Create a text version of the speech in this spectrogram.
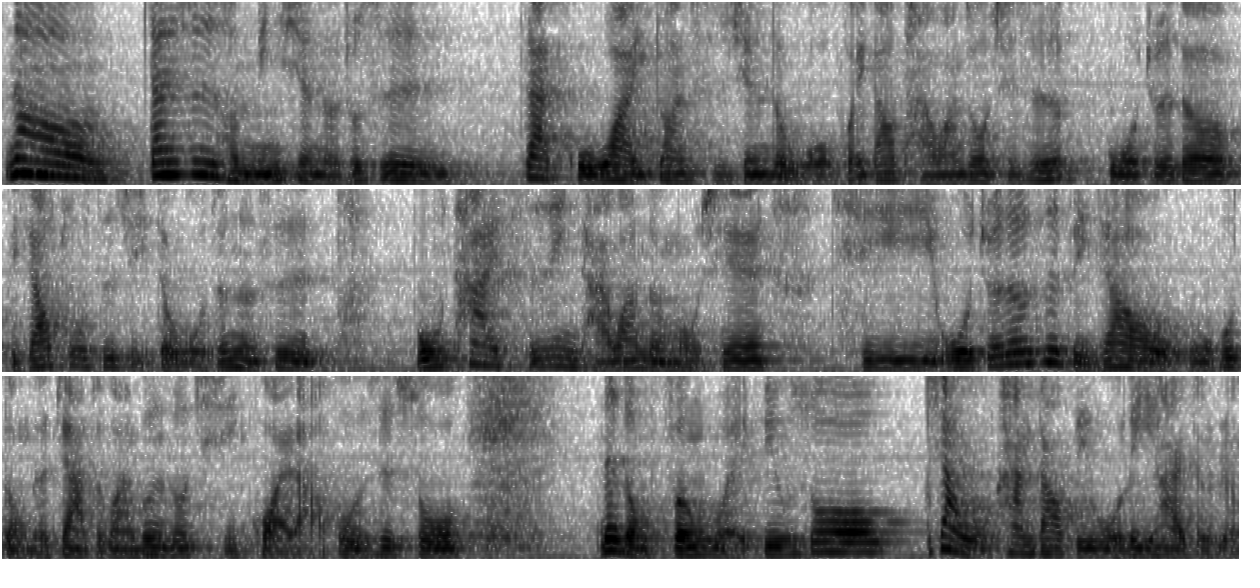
那但是很明显的就是。在国外一段时间的我回到台湾之后，其实我觉得比较做自己的我真的是不太适应台湾的某些奇，我觉得是比较我不懂的价值观，不能说奇怪啦，或者是说。那种氛围，比如说像我看到比我厉害的人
